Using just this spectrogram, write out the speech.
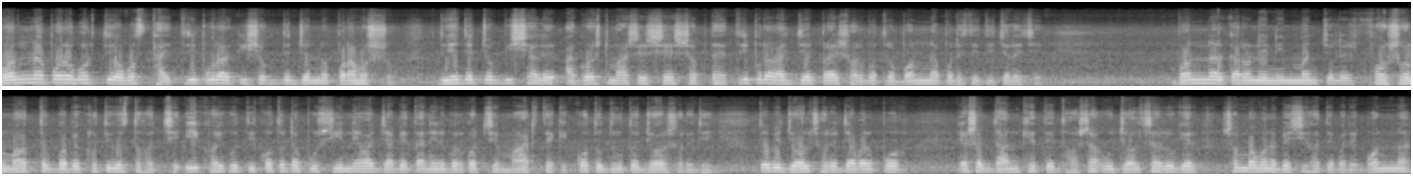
বন্যা পরবর্তী অবস্থায় ত্রিপুরার কৃষকদের জন্য পরামর্শ। দুই হাজার চব্বিশ সালের আগস্ট মাসের শেষ সপ্তাহে ত্রিপুরা রাজ্যের প্রায় সর্বত্র বন্যা পরিস্থিতি চলেছে। বন্যার কারণে নিম্নাঞ্চলের ফসল মারাত্মকভাবে ক্ষতিগ্রস্ত হচ্ছে। এই ক্ষয়ক্ষতি কতটা পুষিয়ে নেওয়া যাবে তা নির্ভর করছে মাঠ থেকে কত দ্রুত জল সরে যায়। তবে জল সরে যাওয়ার পর এসব ধান খেতে ধসা ও জলসা রোগের সম্ভাবনা বেশি হতে পারে। বন্যা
